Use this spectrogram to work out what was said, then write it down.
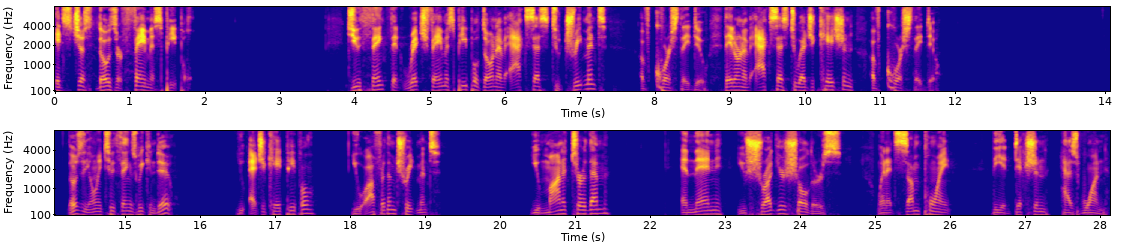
It's just those are famous people. Do you think that rich, famous people don't have access to treatment? Of course they do. They don't have access to education? Of course they do. Those are the only two things we can do. You educate people, you offer them treatment, you monitor them, and then you shrug your shoulders when at some point the addiction has won.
